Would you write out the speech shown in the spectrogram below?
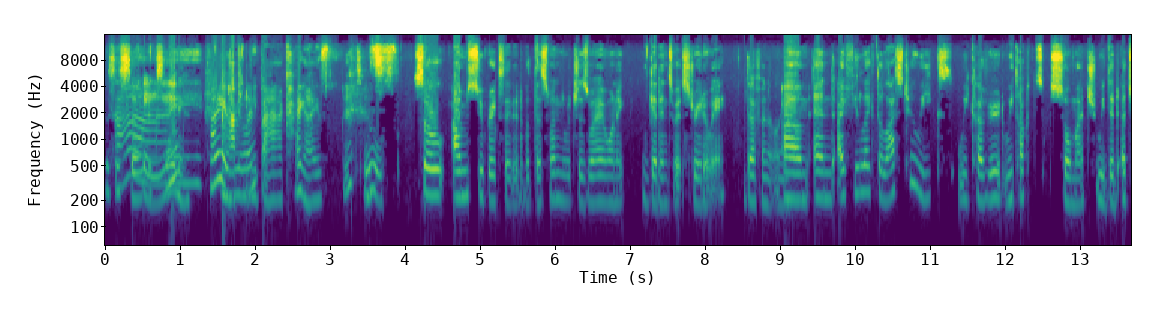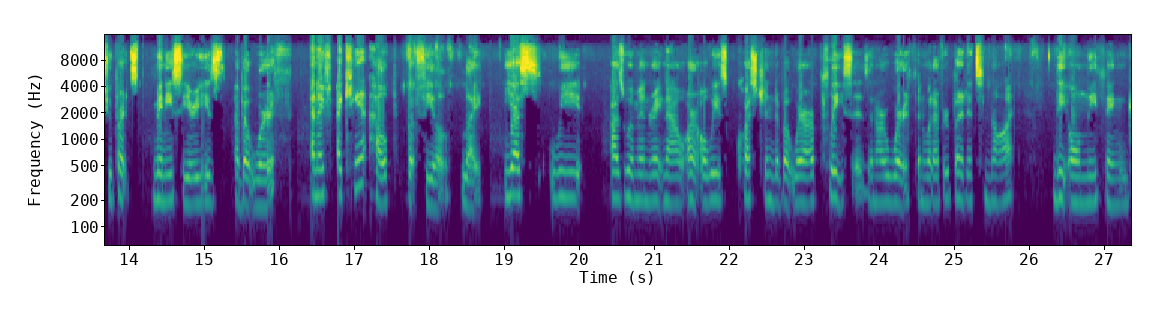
This is so exciting. Hi, I'm happy to everyone. be back. Hi, guys. Me too. So I'm super excited about this one, which is why I want to get into it straight away. Definitely. Um, and I feel like the last two weeks we covered, we talked so much. We did a two part mini series about worth. And I, f- I can't help but feel like, yes, we as women right now are always questioned about where our place is and our worth and whatever, but it's not the only thing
